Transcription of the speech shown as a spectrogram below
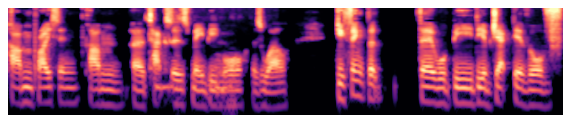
carbon pricing, carbon uh, taxes, maybe mm. more as well. Do you think that there will be the objective of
